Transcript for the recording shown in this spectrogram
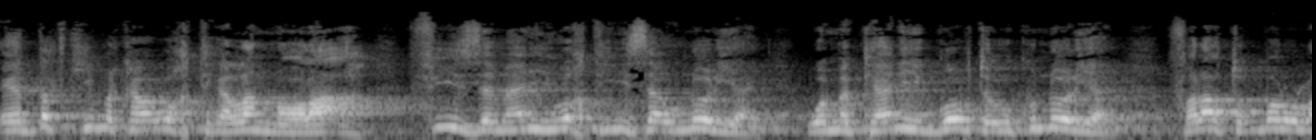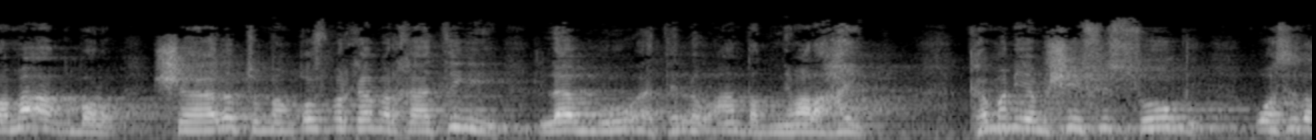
ee dadkii markaa waktiga la noolaa ah fii zamaanihi uu nool yahay wa makaanihi goobta uu ku nool yahay. Falaa tuqbalu lama aqbalo shahaadatu man qof markaa markhaatigii laa muru'ata lahu aan dadnimo lahayn. Kaman yamshii fi suuqi waa sida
